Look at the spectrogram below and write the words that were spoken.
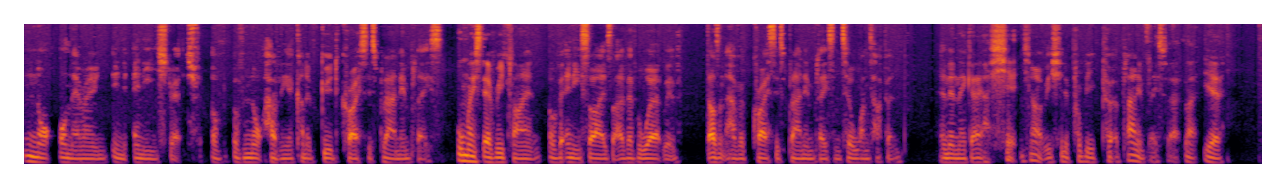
not on their own in any stretch of, of not having a kind of good crisis plan in place. Almost every client of any size that I've ever worked with doesn't have a crisis plan in place until one's happened. And then they go, oh, shit, you know? We should have probably put a plan in place for that. Like, yeah.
